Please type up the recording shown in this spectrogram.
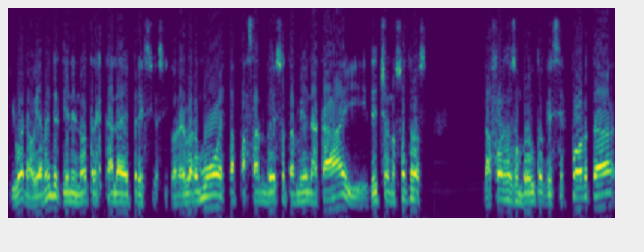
Y bueno, obviamente tienen otra escala de precios y con el Bermú está pasando eso también acá y de hecho nosotros, la Fuerza es un producto que se exporta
